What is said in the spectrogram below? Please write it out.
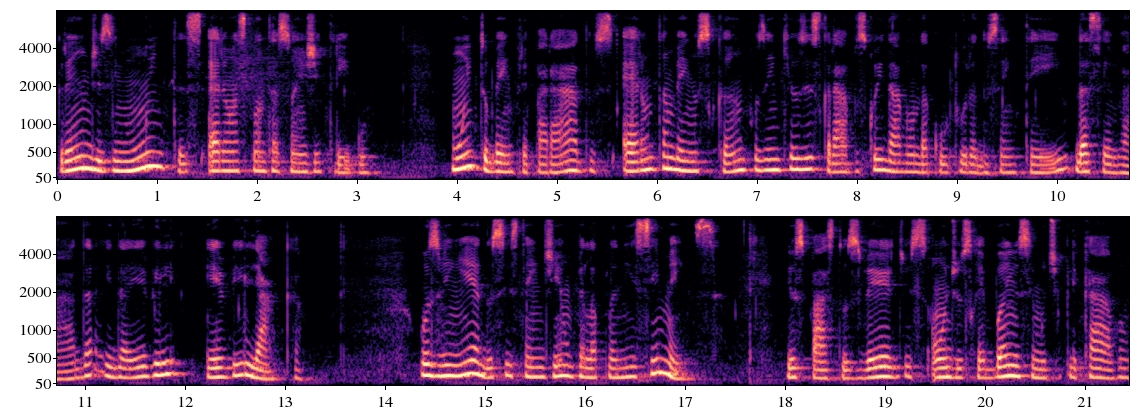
Grandes e muitas eram as plantações de trigo. Muito bem preparados eram também os campos em que os escravos cuidavam da cultura do centeio, da cevada e da evilhaca. Os vinhedos se estendiam pela planície imensa, e os pastos verdes, onde os rebanhos se multiplicavam,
